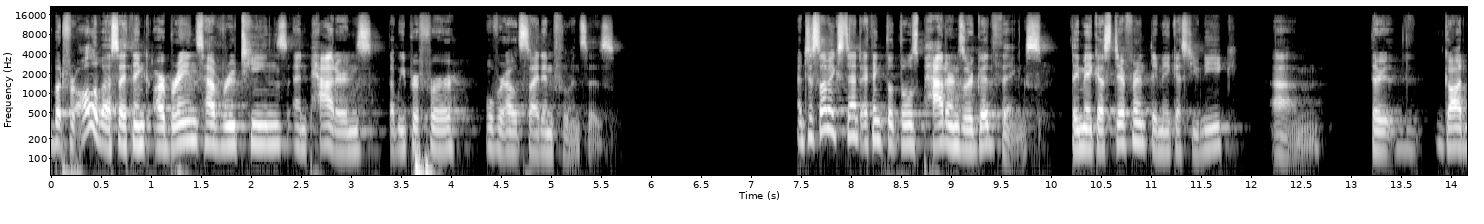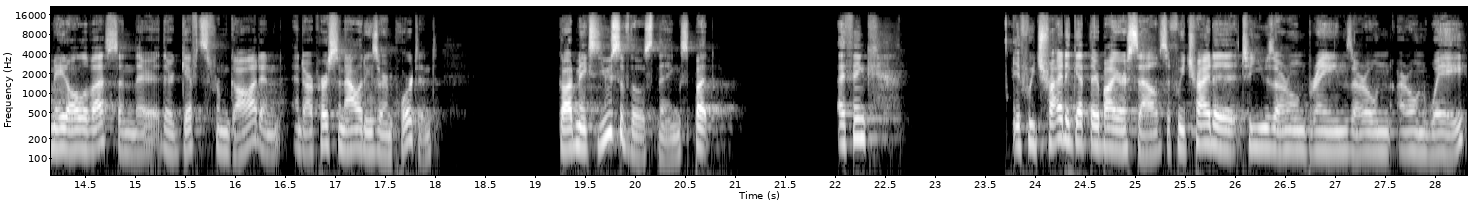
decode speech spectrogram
but for all of us, I think our brains have routines and patterns that we prefer over outside influences. And to some extent, I think that those patterns are good things. They make us different, they make us unique. Um, God made all of us, and they're, they're gifts from God, and, and our personalities are important. God makes use of those things. But I think if we try to get there by ourselves, if we try to, to use our own brains, our own, our own way,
